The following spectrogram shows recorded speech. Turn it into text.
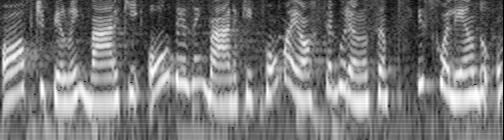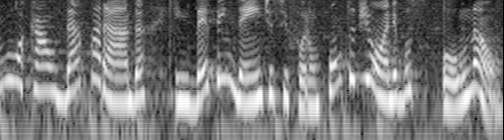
opte pelo embarque ou desembarque com maior segurança, escolhendo um local da parada, independente se for um ponto de ônibus ou não.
